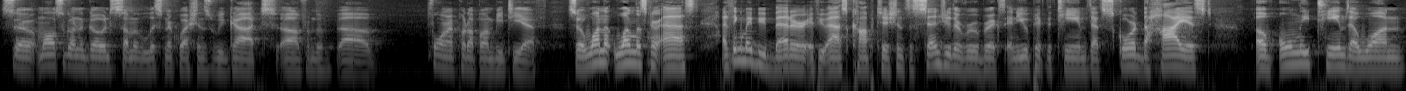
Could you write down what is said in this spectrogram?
So I'm also going to go into some of the listener questions we got uh, from the uh, forum I put up on BTF. So one one listener asked, I think it might be better if you ask competitions to send you the rubrics and you pick the teams that scored the highest of only teams that won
